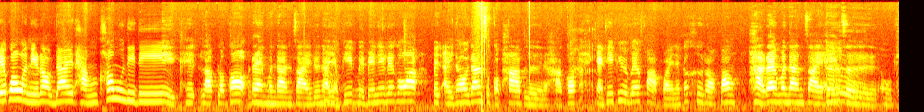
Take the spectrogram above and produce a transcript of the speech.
เรียกว่าวันนี้เราได้ทั้งข้อมูลดีๆ เคล็ดลับแล้วก็แรงบันดาลใจด้วยนะ อย่างพี่เบเบ้นี่เรียกว่าเป็นไอดอลด้านสุขภาพเลยนะคะ ก็อย่างที่พี่เบเบ้ฝากไว้เนะก็คือเราต้องหาแรงบันดาลใจให้เจอโอเค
